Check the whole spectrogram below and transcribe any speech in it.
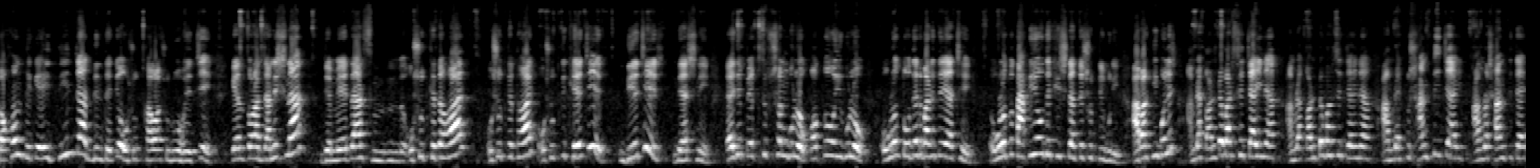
তখন থেকে এই তিন চার দিন থেকে ওষুধ খাওয়া শুরু হয়েছে। কেন তোরা জানিস না যে মেয়েটা ওষুধ খেতে হয়? ওষুধ খেতে হয়? ওষুধ কি খেয়েছিস? দিয়েছিস? দেসনি। এই যে প্রেসক্রিপশনগুলো কত ওইগুলো ওগুলো তোদের বাড়িতে আছে। ওগুলো তো তাকিয়েও দেখিস না, তেষট্টি বুড়ি। আবার কি বলিস? আমরা কন্ট্রোভার্সি চাই না, আমরা কন্ট্রোভার্সি চাই না, আমরা একটু শান্তি চাই, আমরা শান্তি চাই।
